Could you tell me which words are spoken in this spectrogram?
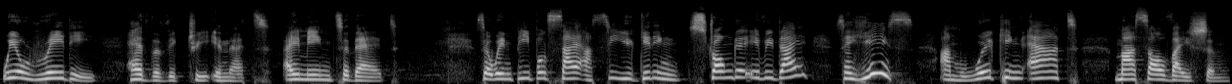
We already have the victory in it. Amen to that. So when people say, I see you getting stronger every day, say, Yes, I'm working out my salvation.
